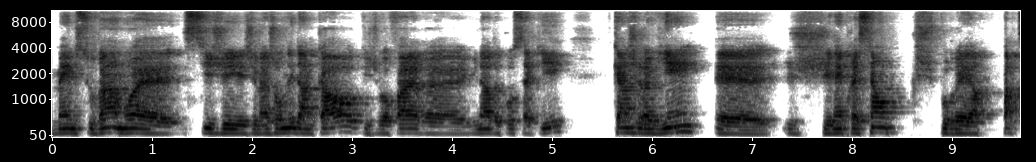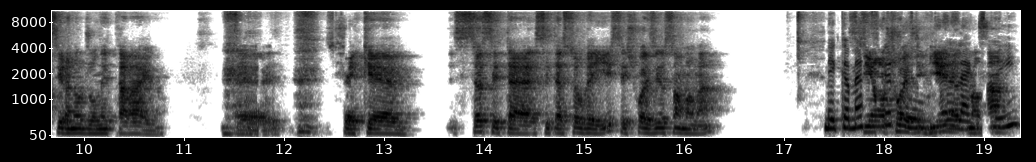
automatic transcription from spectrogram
même souvent, moi, si j'ai ma journée dans le corps, puis je vais faire euh, une heure de course à pied, quand je reviens, euh, j'ai l'impression que je pourrais partir une autre journée de travail. Euh, fait que ça, c'est à, à surveiller, c'est choisir son moment. Mais comment si tu on fais choisit bien relaxer?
